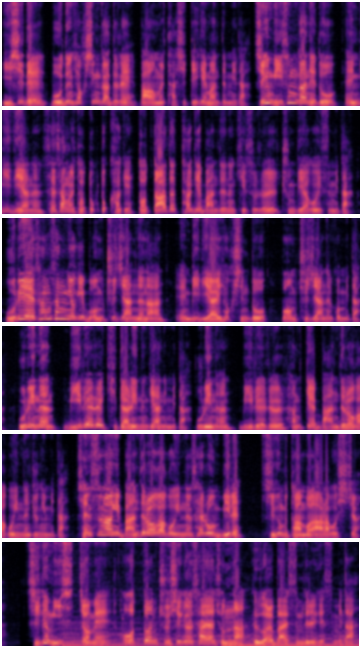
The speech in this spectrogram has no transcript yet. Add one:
이 시대 모든 혁신가들의 마음을 다시 뛰게 만듭니다. 지금 이 순간에도 엔비디아는 세상을 더 똑똑하게, 더 따뜻하게 만드는 기술을 준비하고 있습니다. 우리의 상상력이 멈추지 않는 한 엔비디아의 혁신도 멈추지 않을 겁니다. 우리는 미래를 기다리는 게 아닙니다. 우리는 미래를 함께 만들어가고 있는 중입니다. 젠슨왕이 만들어가고 있는 새로운 미래, 지금부터 한번 알아보시죠. 지금 이 시점에 어떤 주식을 사야 좋나 그걸 말씀드리겠습니다.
